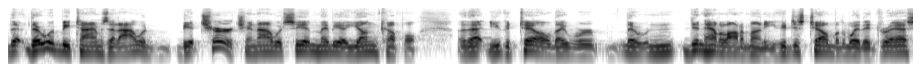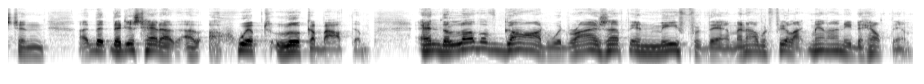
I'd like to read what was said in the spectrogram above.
th- there would be times that I would be at church and I would see maybe a young couple that you could tell they were they were, didn't have a lot of money. You could just tell by the way they dressed and uh, they, they, just had a, a, a whipped look about them. And the love of God would rise up in me for them, and I would feel like, man, I need to help them.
